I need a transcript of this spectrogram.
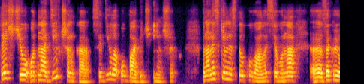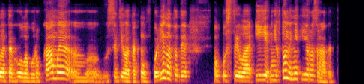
те, що одна дівчинка сиділа обабіч інших. Вона ні з ким не спілкувалася, вона е, закрила так голову руками, е, сиділа так ну, в коліна туди опустила, і ніхто не міг її розрадити.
